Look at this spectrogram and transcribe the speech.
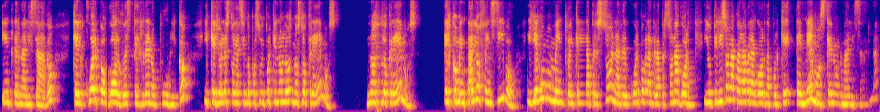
internalizado que el cuerpo gordo es terreno público y que yo lo estoy haciendo por su porque no nos lo creemos, nos lo creemos. El comentario ofensivo y llega un momento en que la persona del cuerpo grande, la persona gorda, y utilizo la palabra gorda porque tenemos que normalizarla.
